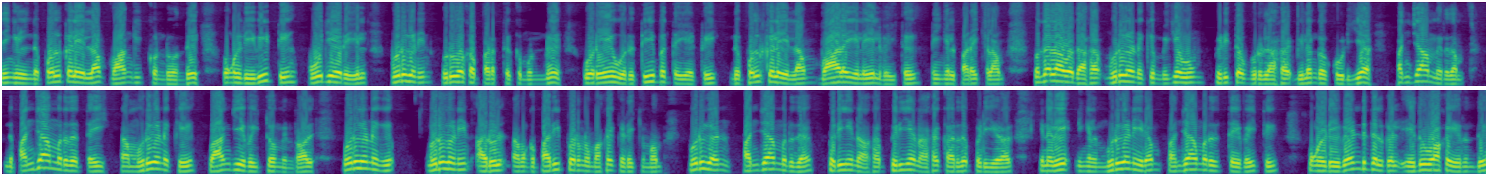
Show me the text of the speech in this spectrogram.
நீங்கள் இந்த பொருட்களை எல்லாம் வாங்கி கொண்டு வந்து உங்களுடைய வீட்டு பூஜை அறையில் முருகனின் உருவகப்படத்துக்கு முன்னு ஒரே ஒரு தீபத்தை ஏற்றி இந்த பொருட்களை எல்லாம் வாழை இலையில் வைத்து நீங்கள் படைக்கலாம். முதலாவதாக முருகனுக்கு மிகவும் பிடித்த பொருளாக விளங்கக்கூடிய பஞ்சாமிர்தம். இந்த பஞ்சாமிர்தத்தை நாம் முருகனுக்கு வாங்கி வைத்தோம் என்றால் முருகனுக்கு முருகனின் அருள் நமக்கு பரிபூர்ணமாக கிடைக்குமாம். முருகன் பஞ்சாமிர்த பிரியனாக பிரியனாக கருதப்படுகிறார். எனவே நீங்கள் முருகனிடம் பஞ்சாமிர்தத்தை வைத்து உங்களுடைய வேண்டுதல்கள் எதுவாக இருந்து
